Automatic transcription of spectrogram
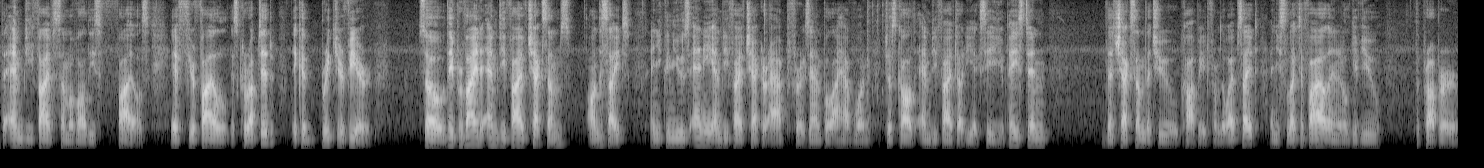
the MD5 sum of all these files. If your file is corrupted, it could break your Veer. So they provide MD5 checksums on the site, and you can use any MD5 checker app. For example, I have one just called md5.exe. You paste in the checksum that you copied from the website, and you select a file, and it'll give you the proper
